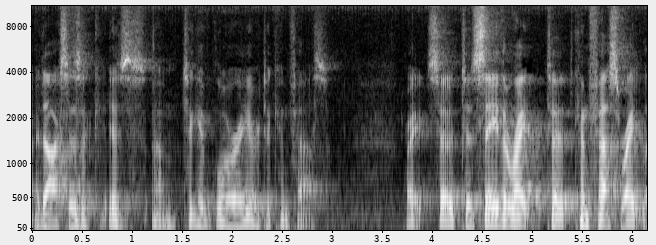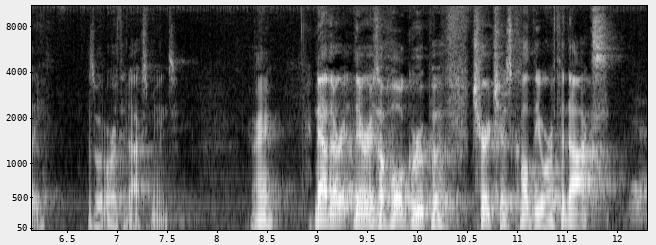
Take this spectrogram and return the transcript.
A dox is a, is um, to give glory or to confess, right? So to say the right, to confess rightly, is what orthodox means. All right. Now there there is a whole group of churches called the Orthodox. Yeah.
